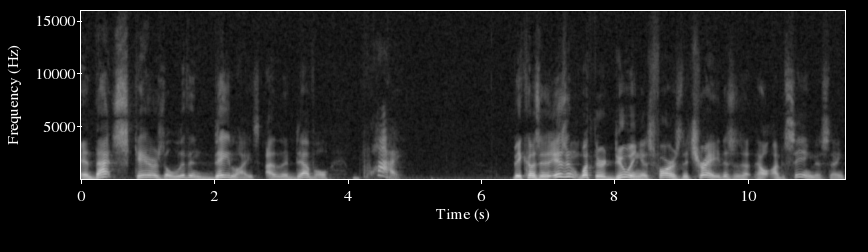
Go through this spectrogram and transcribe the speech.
And that scares the living daylights out of the devil. Why? Because it isn't what they're doing as far as the trade. This is how I'm seeing this thing.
